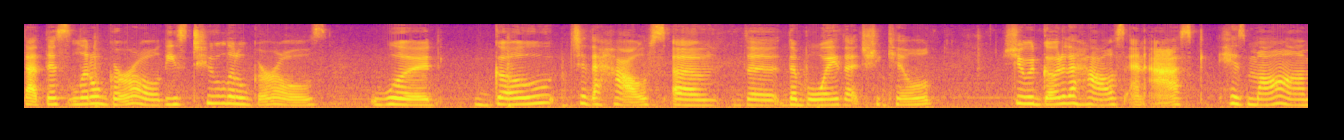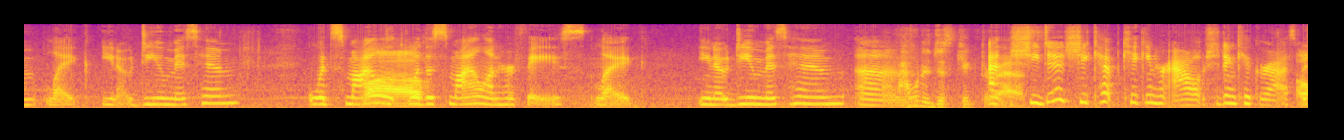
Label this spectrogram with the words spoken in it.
that this little girl, these two little girls would go to the house of the the boy that she killed she would go to the house and ask his mom like you know do you miss him would smile Wow. with a smile on her face like you know do you miss him um I would have just kicked her ass. she did she kept kicking her out she didn't kick her ass but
